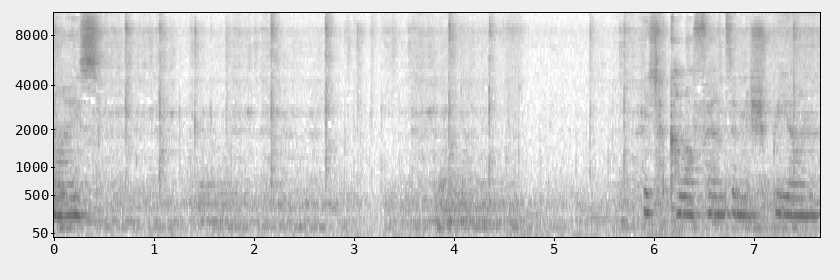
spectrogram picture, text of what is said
Nice. Ich kann auf Fernsehen nicht spielen.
